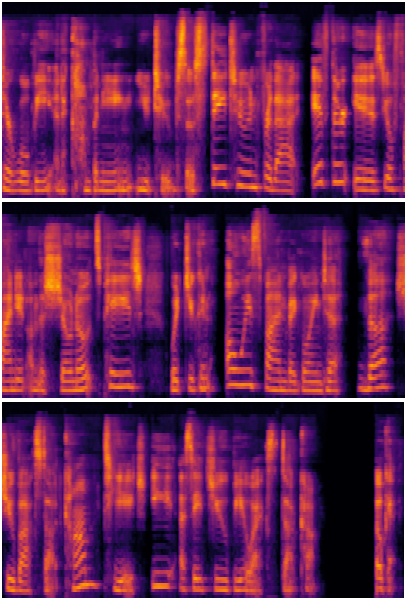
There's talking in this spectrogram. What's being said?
there will be an accompanying YouTube. So stay tuned for that. If there is, you'll find it on the show notes page, which you can always find by going to theshubox.com, T H E S H U B O X.com. Okay,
